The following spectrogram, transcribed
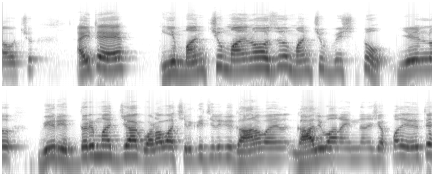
కావచ్చు అయితే ఈ మంచు మనోజ్ మంచు విష్ణు వీళ్ళు వీరిద్దరి మధ్య గొడవ చిలికి చిలికి గాలవై గాలివాన అయిందని చెప్పాలి. ఏదైతే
